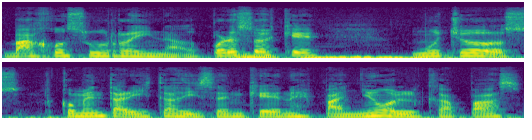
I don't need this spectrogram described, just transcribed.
bajo su reinado. Por eso es que muchos comentaristas dicen que en español capaz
